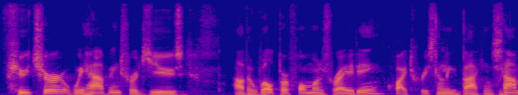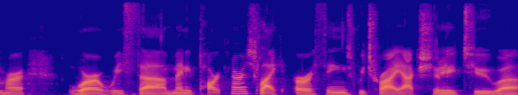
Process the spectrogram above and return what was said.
future, we have introduced the well performance rating quite recently back in summer, where with uh, many partners like Airthings, we try actually to uh,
